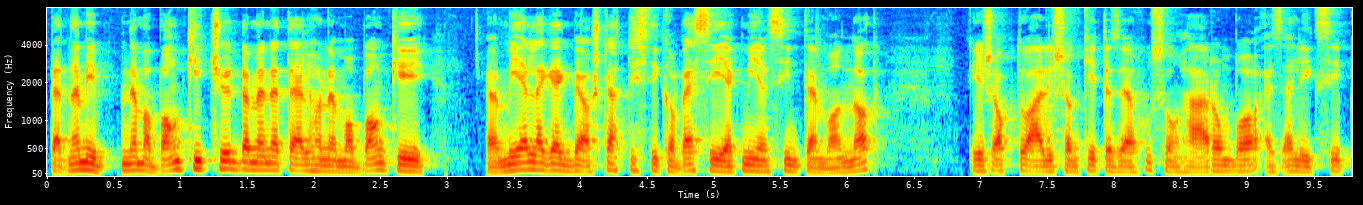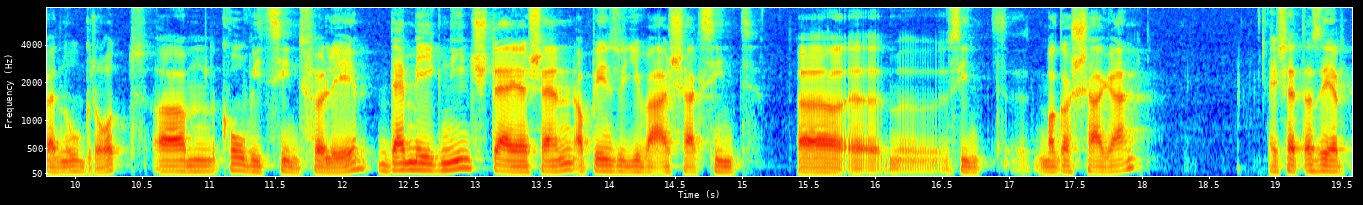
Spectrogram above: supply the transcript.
tehát nem, nem a banki csődbe menetel, hanem a banki mérlegekbe a statisztika veszélyek milyen szinten vannak, és aktuálisan 2023-ban ez elég szépen ugrott um, Covid szint fölé, de még nincs teljesen a pénzügyi válság szint, uh, szint magasságán, és hát azért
